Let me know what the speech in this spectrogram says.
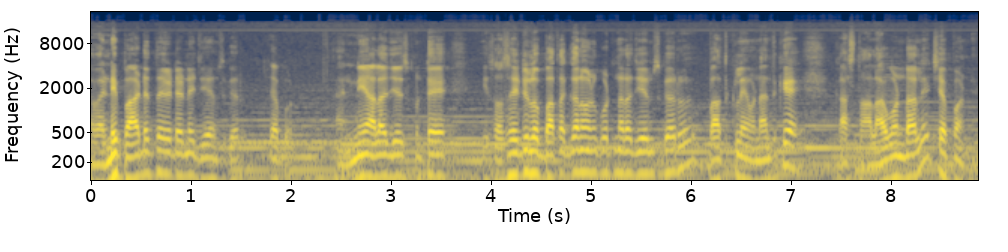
అవన్నీ పాటితో ఏంటండి జేమ్స్ గారు? చెప్పండి. అన్నీ అలా చేసుకుంటే ఈ సొసైటీలో బతకగలం అనుకుంటున్నారా జేమ్స్ గారు? బతకలేమండి. అందుకే కాస్త అలాగ ఉండాలి చెప్పండి.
